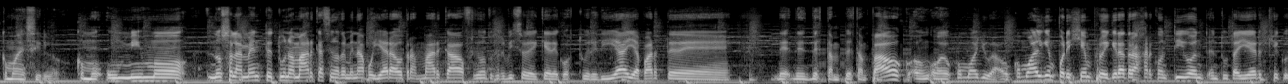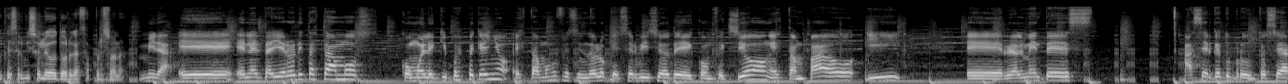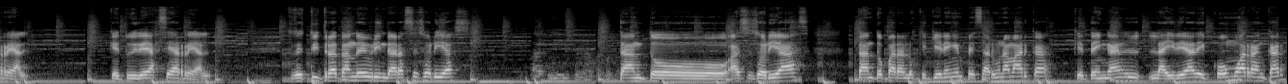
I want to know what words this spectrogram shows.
¿cómo decirlo? Como un mismo, no solamente tú una marca, sino también apoyar a otras marcas ofreciendo tu servicio de qué, de costurería y aparte de, de, estampados, o, cómo ayuda, o como alguien, por ejemplo, que quiera trabajar contigo en, tu taller, ¿qué, ¿qué, servicio le otorga a esas personas? Mira, eh, en el taller ahorita estamos como el equipo es pequeño, estamos ofreciendo lo que es servicio de confección, estampado y eh, realmente es hacer que tu producto sea real, que tu idea sea real. Entonces estoy tratando de brindar asesorías, tanto asesorías tanto para los que quieren empezar una marca, que tengan la idea de cómo arrancar,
